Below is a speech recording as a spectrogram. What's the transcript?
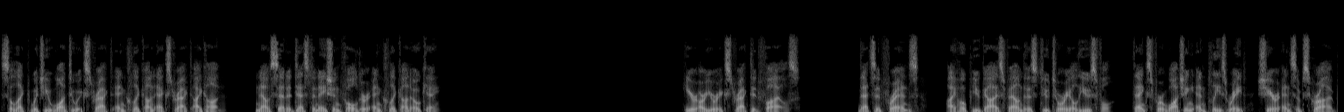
select which you want to extract and click on Extract icon. Now set a destination folder and click on OK. Here are your extracted files. That's it friends, I hope you guys found this tutorial useful. Thanks for watching and please rate, share and subscribe.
